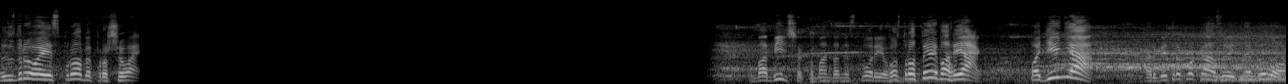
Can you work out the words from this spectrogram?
З другої спроби прошиває. Ба більше команда не створює гостроти. Багряк. Падіння. Арбітри показують, не було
